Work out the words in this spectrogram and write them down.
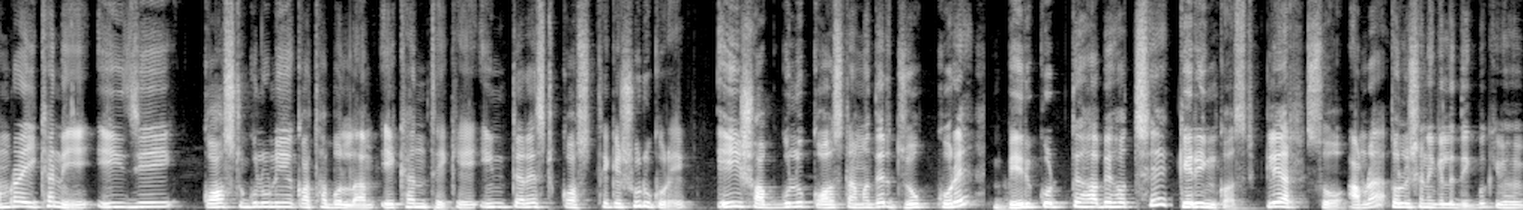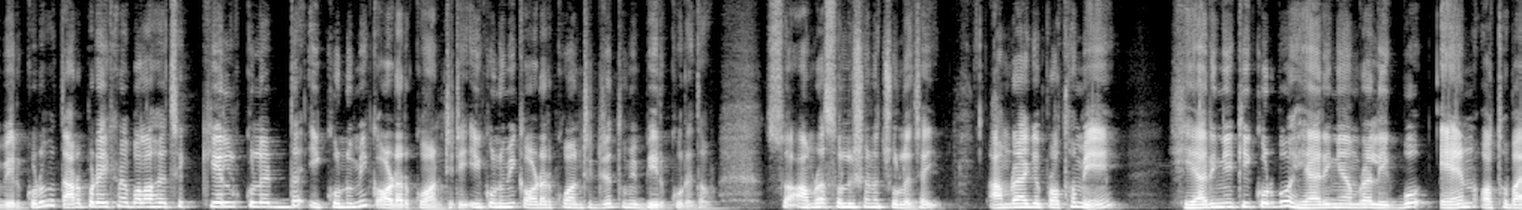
আমরা এখানে এই যে কস্টগুলো নিয়ে কথা বললাম, এখান থেকে ইন্টারেস্ট কস্ট থেকে শুরু করে এই সবগুলো কস্ট আমাদের যোগ করে বের করতে হবে হচ্ছে কেরিং কস্ট, ক্লিয়ার? সো, আমরা সলিউশনে গেলে দেখব কীভাবে বের করব। তারপরে এখানে বলা হয়েছে calculate the economic order quantity economic order কোয়ান্টিটিটা তুমি বের করে দাও। সো, আমরা সলিউশনে চলে যাই। আমরা আগে প্রথমে হেয়ারিংয়ে কি করব? হেয়ারিংয়ে আমরা লিখব এন অথবা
